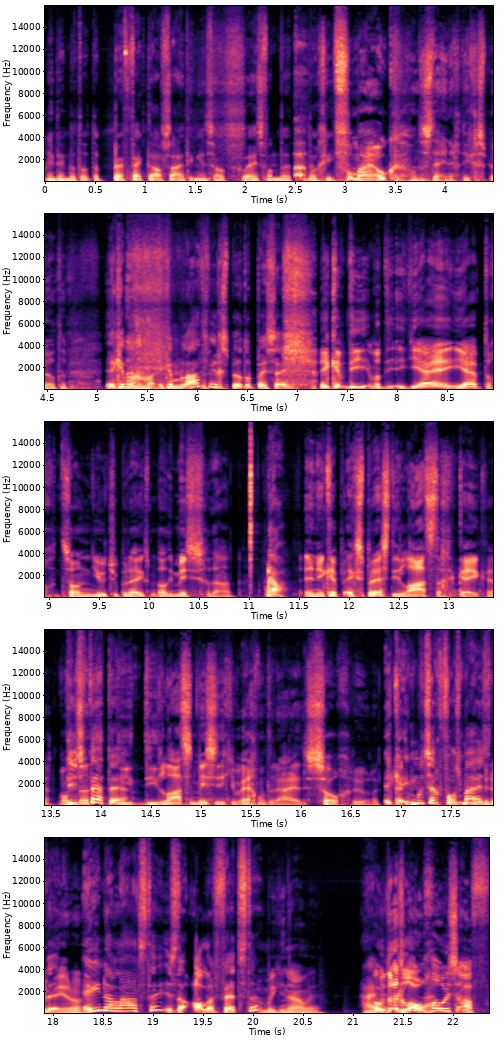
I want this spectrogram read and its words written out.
Ik denk dat dat de perfecte afsluiting is ook geweest van de trilogie. Voor mij ook, want dat is de enige die ik gespeeld heb. Ik heb hem, ik heb hem laatst weer gespeeld op PC. Ik heb die, want jij, jij hebt toch zo'n YouTube-reeks met al die missies gedaan. Ja, En ik heb expres die laatste gekeken. Want Die is dat- vet, hè? Die, die laatste missie dat je weg moet rijden is zo gruwelijk. ik, ik moet zeggen, volgens mij is de één na laatste is de allervetste. Wat moet je nou weer? Hij, Oh, dat logo is af.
